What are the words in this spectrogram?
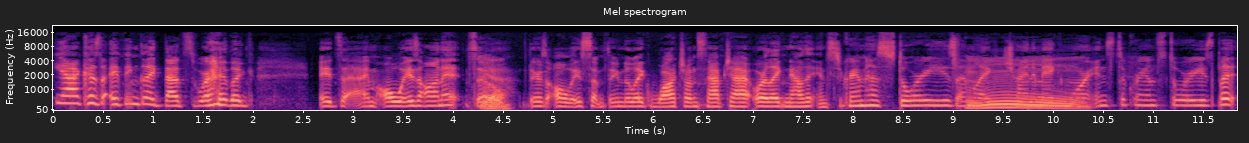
Yeah, because I think like that's where I like. It's I'm always on it, so Yeah. there's always something to like watch on Snapchat or like now that Instagram has stories. I'm like trying to make Mm. more Instagram stories, but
